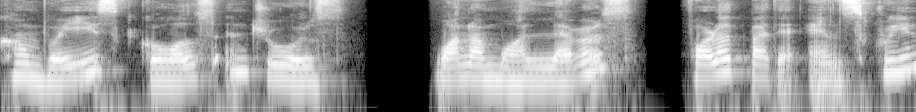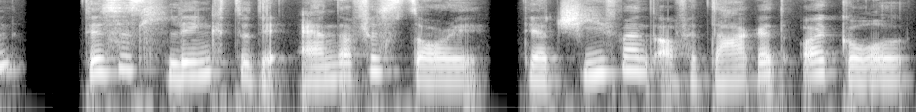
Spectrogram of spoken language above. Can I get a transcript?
conveys goals and rules. One or more levels, followed by the end screen. This is linked to the end of a story, the achievement of a target or a goal,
